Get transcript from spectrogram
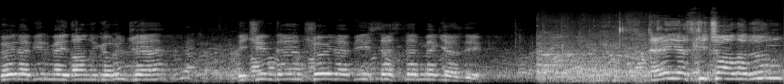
böyle bir meydanı görünce içimden şöyle bir seslenme geldi. Ey eski çağların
